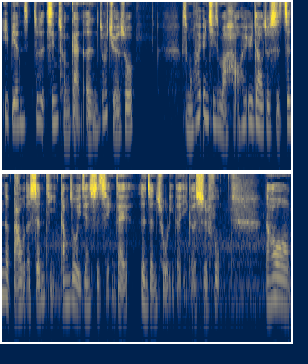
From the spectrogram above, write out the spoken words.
一边就是心存感恩，就会觉得说。怎么会运气这么好，会遇到就是真的把我的身体当做一件事情在认真处理的一个师傅？然后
